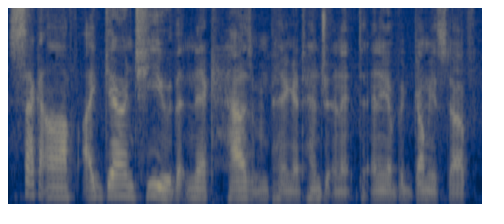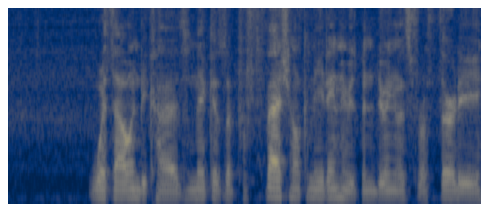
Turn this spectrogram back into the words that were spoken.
Second off, I guarantee you that Nick hasn't been paying attention to any of the gummy stuff with Owen because Nick is a professional comedian who's been doing this for 30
